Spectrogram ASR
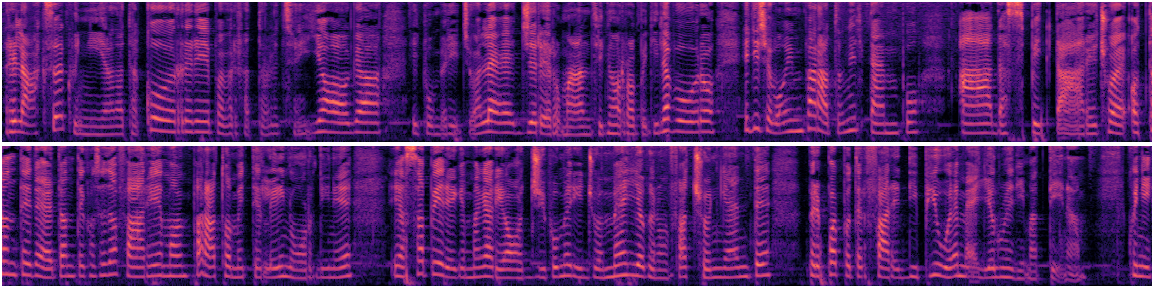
relax, quindi ero andata a correre, poi avrei fatto la lezione di yoga, il pomeriggio a leggere, romanzi, non robe di lavoro e dicevo ho imparato nel tempo ad aspettare, cioè ho tante idee, tante cose da fare, ma ho imparato a metterle in ordine e a sapere che magari oggi pomeriggio è meglio che non faccio niente per poi poter fare di più e meglio lunedì mattina. Quindi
